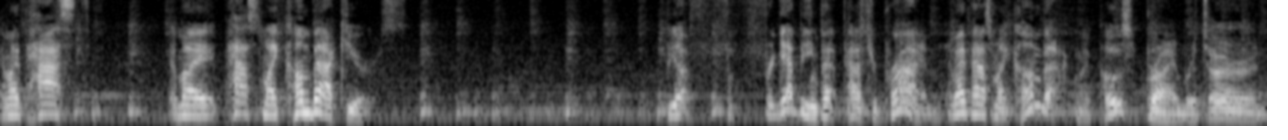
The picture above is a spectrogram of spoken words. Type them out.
Am I past, am I past my comeback years? Be- uh, f- forget being pa- past your prime. Am I past my comeback, my post prime return?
